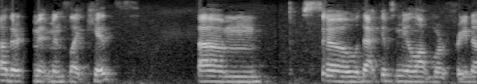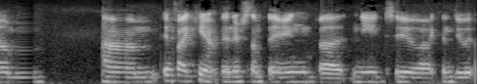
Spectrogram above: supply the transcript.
other commitments like kids. So that gives me a lot more freedom. Um, if I can't finish something but need to, I can do it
